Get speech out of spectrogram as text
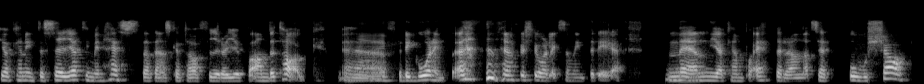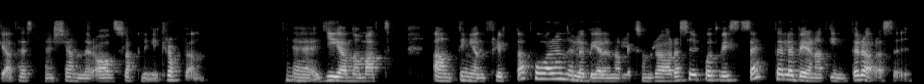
jag kan inte säga till min häst att den ska ta fyra djupa andetag. Eh, för det går inte. den förstår liksom inte det. Men jag kan på ett eller annat sätt orsaka att hästen känner avslappning i kroppen. Mm. Eh, genom att antingen flytta på den eller be den att liksom röra sig på ett visst sätt eller be den att inte röra sig.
